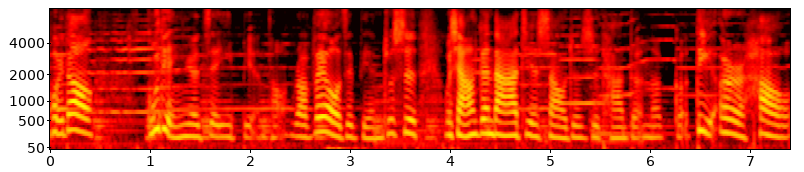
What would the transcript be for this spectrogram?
回到古典音乐这一边哈，Ravel 这边，就是我想要跟大家介绍，就是他的那个第二号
